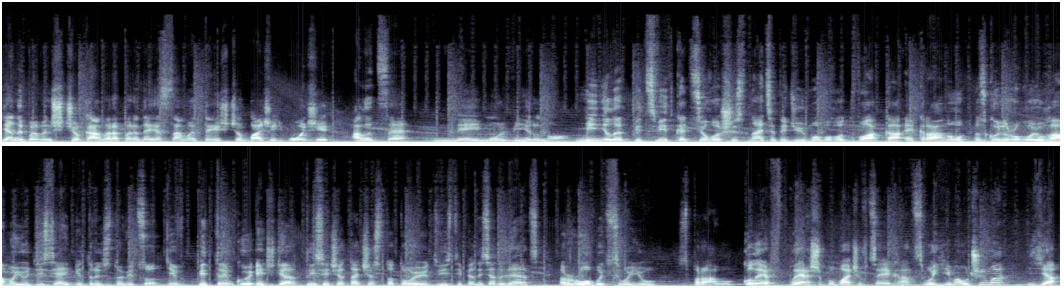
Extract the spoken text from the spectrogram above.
Я не певен, що камера передає саме те, що бачать очі, але це неймовірно. Міні-лед підсвітка цього 16-дюймового 2К екрану з кольоровою гамою DCI-P3 100%, підтримкою HDR 1000 та частотою 250 Гц робить свою справу. Коли я вперше побачив цей екран своїми очима, я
